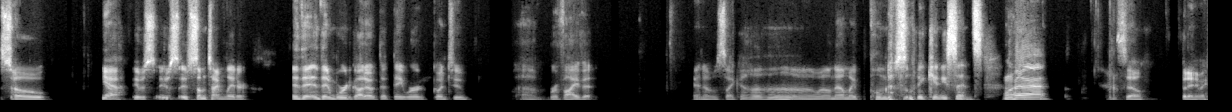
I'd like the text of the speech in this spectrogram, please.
so yeah, it was it was it was sometime later, and then and then word got out that they were going to um, revive it, and I was like, uh huh. Well, now my poem doesn't make any sense. if So, but anyway,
